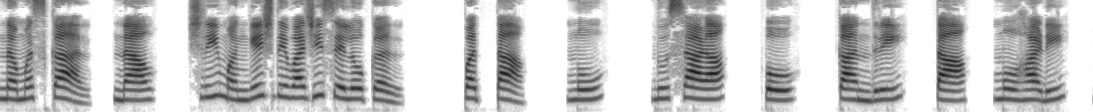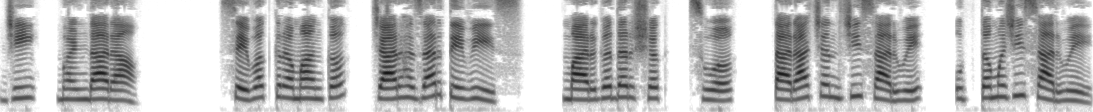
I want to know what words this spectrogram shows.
नमस्कार. नाव श्री मंगेश देवाजी सेलोकर. पत्ता मू. दुसाळा पो. कांद्री ता. मोहाडी जी. भंडारा. सेवक क्रमांक चार हजार तेवीस. मार्गदर्शक स्व. ताराचंदजी सार्वे उत्तमजी सार्वे.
